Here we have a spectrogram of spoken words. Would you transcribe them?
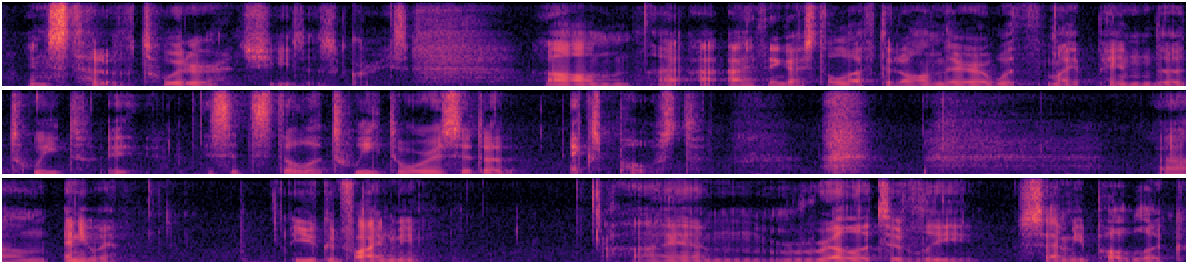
instead of Twitter. Jesus Christ. Um, I, I think I still left it on there with my pinned uh, tweet. It, is it still a tweet or is it a X post? um, anyway, you could find me. I am relatively semi-public,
